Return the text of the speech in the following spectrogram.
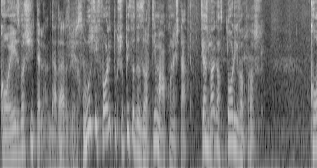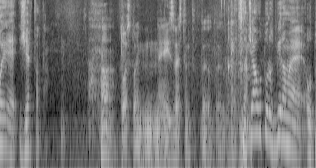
кой е извършителя. Да, да, разбира се. Луси Фоли тук се опитва да завърти малко нещата. Тя слага втори въпрос. Кой е жертвата? Аха, т.е. той не е известен. В началото разбираме от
